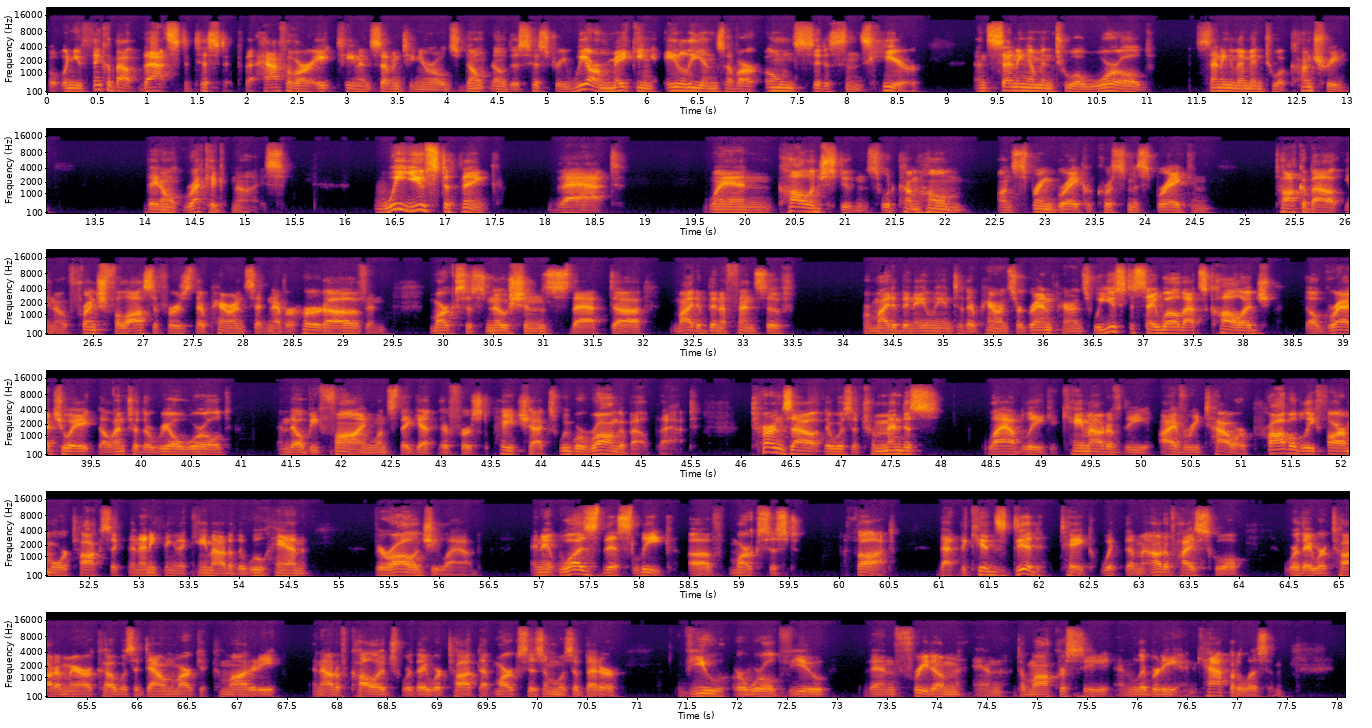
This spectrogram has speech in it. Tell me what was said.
But when you think about that statistic, that half of our 18 and 17 year olds don't know this history, we are making aliens of our own citizens here and sending them into a world, sending them into a country they don't recognize. We used to think that when college students would come home on spring break or Christmas break and talk about, you know, French philosophers their parents had never heard of and Marxist notions that uh, might have been offensive or might have been alien to their parents or grandparents. We used to say, well, that's college. They'll graduate, they'll enter the real world, and they'll be fine once they get their first paychecks. We were wrong about that. Turns out there was a tremendous lab leak. It came out of the ivory tower, probably far more toxic than anything that came out of the Wuhan virology lab. And it was this leak of Marxist thought that the kids did take with them out of high school, where they were taught America was a down market commodity, and out of college, where they were taught that Marxism was a better view or worldview than freedom and democracy and liberty and capitalism.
